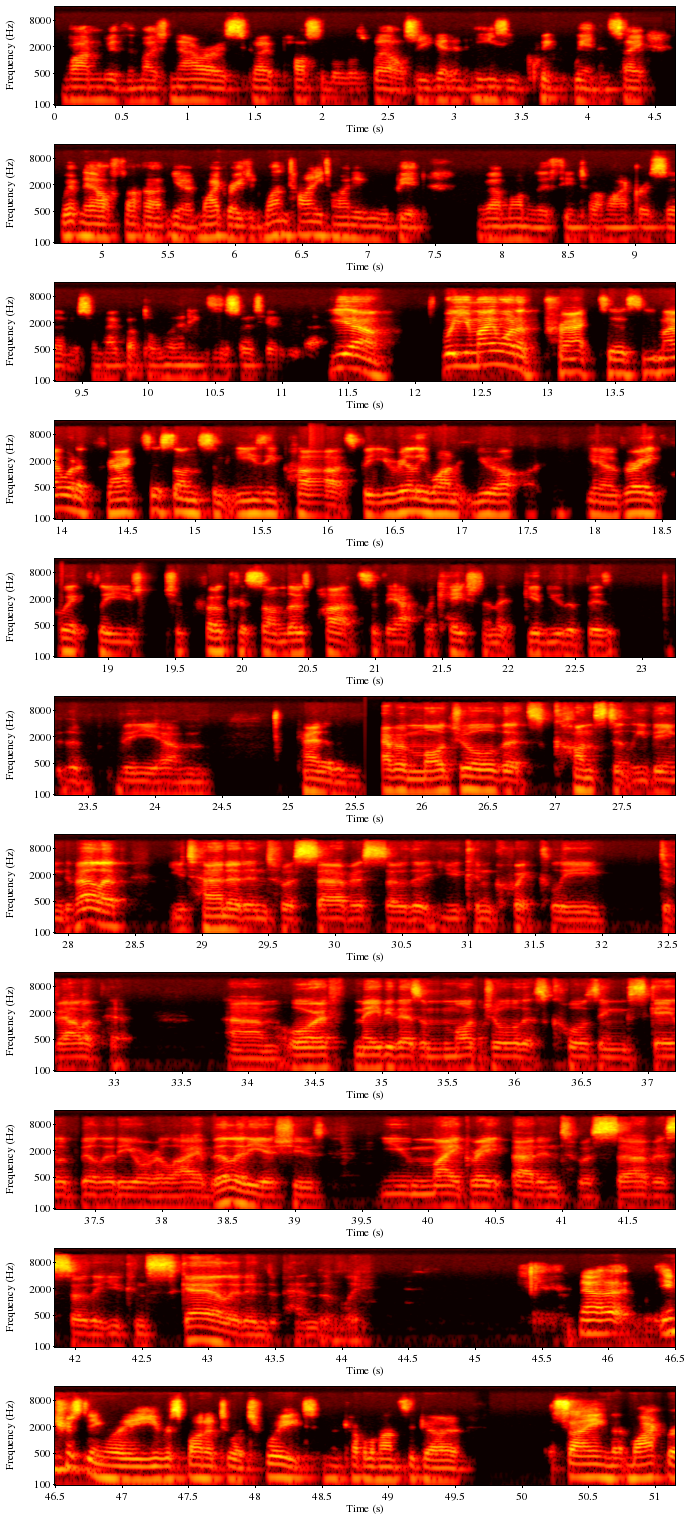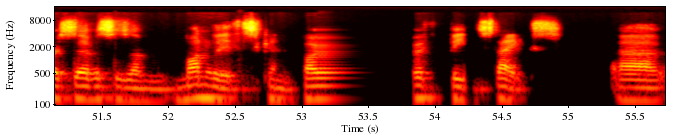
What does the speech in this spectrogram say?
one with the most narrow scope possible as well. So you get an easy, quick win and say, we've now, uh, you know, migrated one tiny, tiny little bit of our monolith into a microservice and they've got the learnings associated with that. Yeah. Well, you might want to practice, you might want to practice on some easy parts, but you really want, you, you know, very quickly, you should focus on those parts of the application that give you the, the, the, um, kind of have a module that's constantly being developed you turn it into a service so that you can quickly develop it. Um, or if maybe there's a module that's causing scalability or reliability issues, you migrate that into a service so that you can scale it independently. Now, interestingly, you responded to a tweet a couple of months ago saying that microservices and monoliths can both, both be mistakes. Uh,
